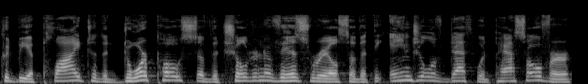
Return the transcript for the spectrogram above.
could be applied to the doorposts of the children of Israel so that the angel of death would pass over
